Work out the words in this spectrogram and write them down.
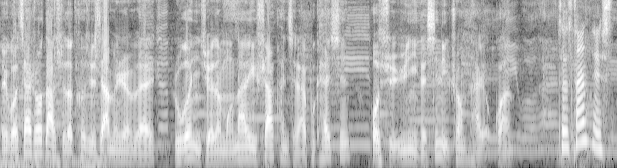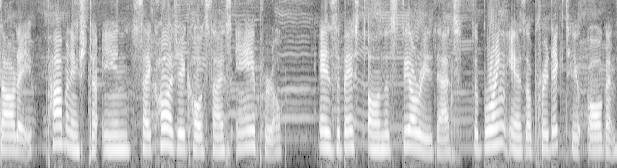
美国加州大学的科学家们认为，如果你觉得蒙娜丽莎看起来不开心，或许与你的心理状态有关。The scientist study, published in Psychological Science in April, Is based on the theory that the brain is a predictive organ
